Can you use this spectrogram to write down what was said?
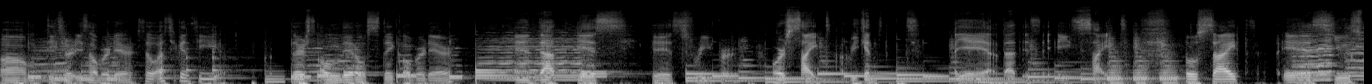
um, teaser is over there. So as you can see there's a little stick over there and that is his Reaper or sight. We can yeah, yeah that is a sight. So sight is used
